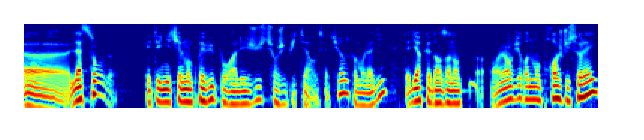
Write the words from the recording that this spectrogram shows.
euh, la sonde était initialement prévue pour aller juste sur Jupiter ou Saturne, comme on l'a dit, c'est-à-dire que dans un, en- un environnement proche du Soleil,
